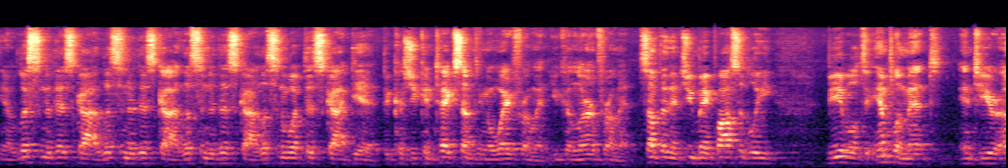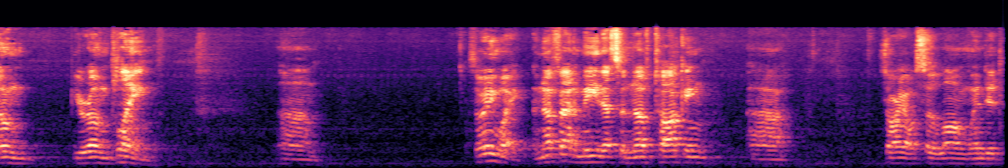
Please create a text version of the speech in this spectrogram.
you know, listen to this guy, listen to this guy, listen to this guy, listen to what this guy did, because you can take something away from it, you can learn from it, something that you may possibly be able to implement into your own your own plane. Um, so anyway, enough out of me. That's enough talking. Uh, sorry I was so long-winded.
